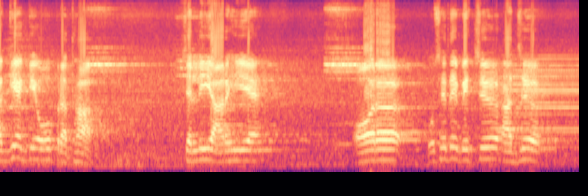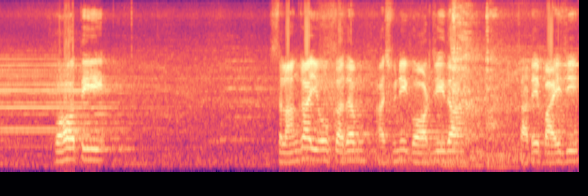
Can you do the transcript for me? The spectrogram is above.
ਅੱਗੇ ਅੱਗੇ ਉਹ ਪ੍ਰਥਾ ਚੱਲੀ ਆ ਰਹੀ ਹੈ ਔਰ ਉਸੇ ਦੇ ਵਿੱਚ ਅੱਜ ਬਹੁਤ ਹੀ ਸ਼ਲਾਘਾਯੋਗ ਕਦਮ ਅਸ਼ਵਨੀ ਗੌਰ ਜੀ ਦਾ, ਸਾਡੇ ਬਾਈ ਜੀ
